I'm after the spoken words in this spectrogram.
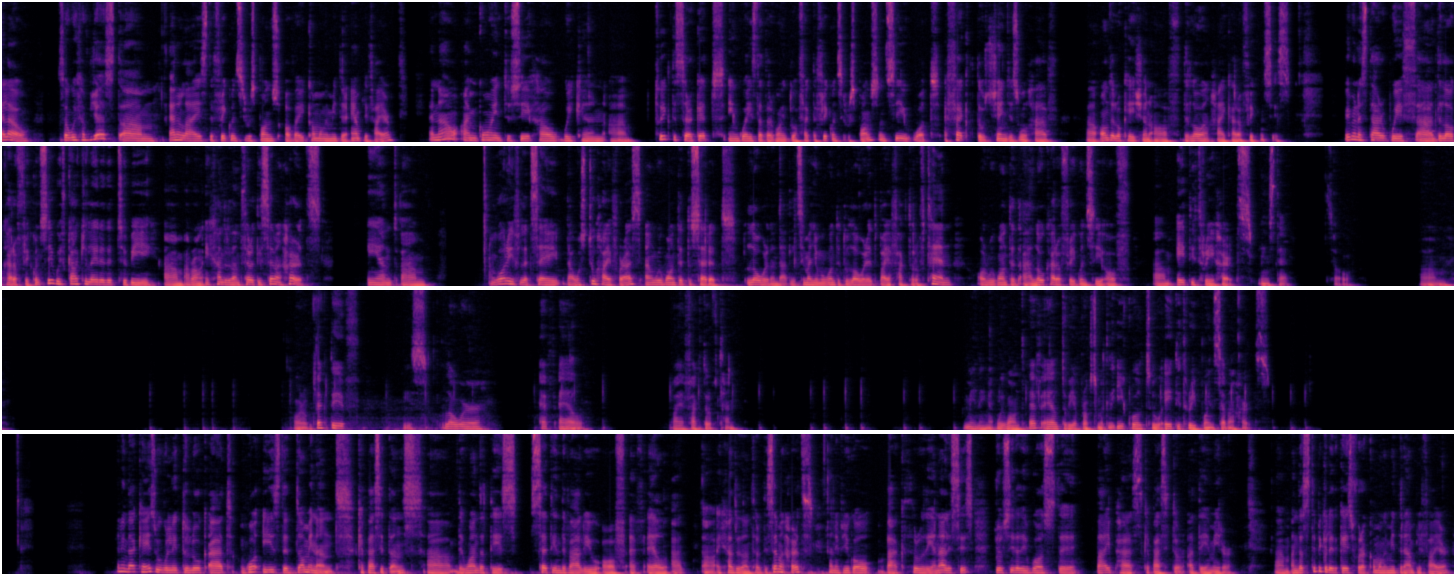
Hello. So we have just um, analyzed the frequency response of a common emitter amplifier. And now I'm going to see how we can um, tweak the circuit in ways that are going to affect the frequency response and see what effect those changes will have uh, on the location of the low and high cutoff frequencies. We're going to start with uh, the low cutoff frequency. We've calculated it to be um, around 837 hertz. And um, what if, let's say, that was too high for us and we wanted to set it lower than that? Let's imagine we wanted to lower it by a factor of 10, or we wanted a low cutoff frequency of um, 83 hertz instead. So, um, our objective is lower FL by a factor of 10. Meaning we want FL to be approximately equal to 83.7 Hertz. And in that case, we will need to look at what is the dominant capacitance, uh, the one that is setting the value of FL at uh, 837 Hertz. And if you go back through the analysis, you'll see that it was the bypass capacitor at the emitter. Um, and that's typically the case for a common emitter amplifier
